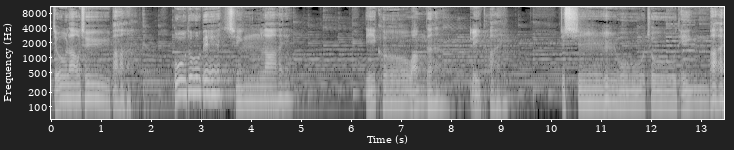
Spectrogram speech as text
就老去吧，孤独别醒来，你渴望的。离开，只是无处停摆，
